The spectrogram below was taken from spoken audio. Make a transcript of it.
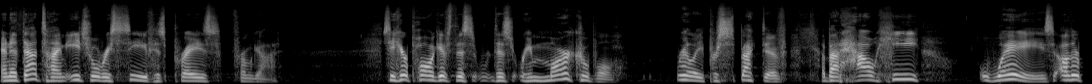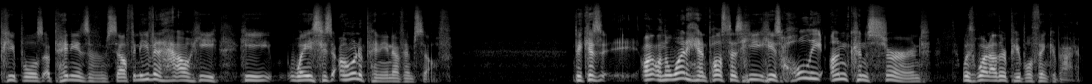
And at that time, each will receive his praise from God. See, here Paul gives this, this remarkable, really, perspective about how he weighs other people's opinions of himself and even how he, he weighs his own opinion of himself. Because on the one hand, Paul says he, he's wholly unconcerned with what other people think about him.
